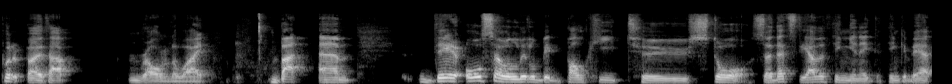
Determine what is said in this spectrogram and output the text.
put it both up and roll it away. But um, they're also a little bit bulky to store. So that's the other thing you need to think about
